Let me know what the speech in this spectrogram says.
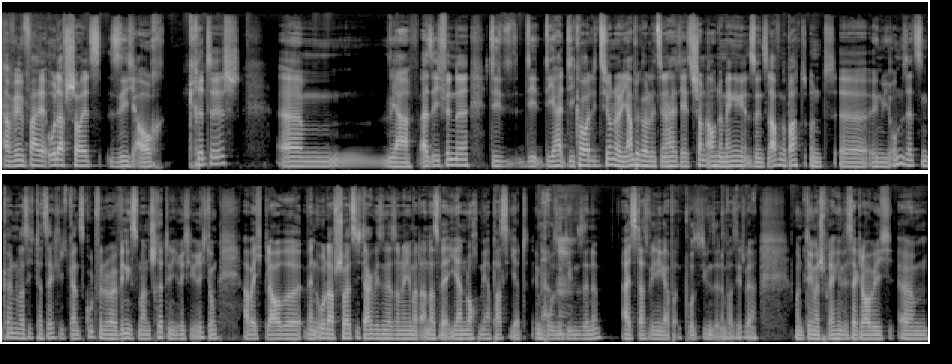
auf jeden Fall, Olaf Scholz sehe ich auch kritisch. Ähm, ja, also ich finde, die, die, die, hat, die Koalition oder die Ampelkoalition hat jetzt schon auch eine Menge so ins Laufen gebracht und äh, irgendwie umsetzen können, was ich tatsächlich ganz gut finde, oder wenigstens mal einen Schritt in die richtige Richtung. Aber ich glaube, wenn Olaf Scholz nicht da gewesen wäre, sondern jemand anders, wäre eher noch mehr passiert im Ja. positiven Sinne, als das weniger im positiven Sinne passiert wäre. Und dementsprechend ist er, glaube ich, ähm,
